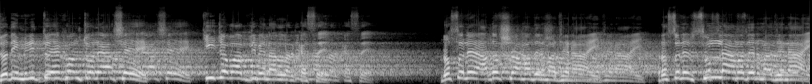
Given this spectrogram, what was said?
যদি মৃত্যু এখন চলে আসে, কি জবাব দিবেন আল্লাহর কাছে? রসুলের আদর্শ আমাদের মাঝে নাই। রসুলের সুন্না আমাদের মাঝে নাই।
